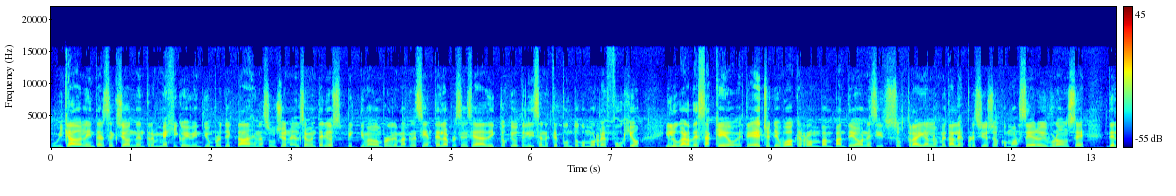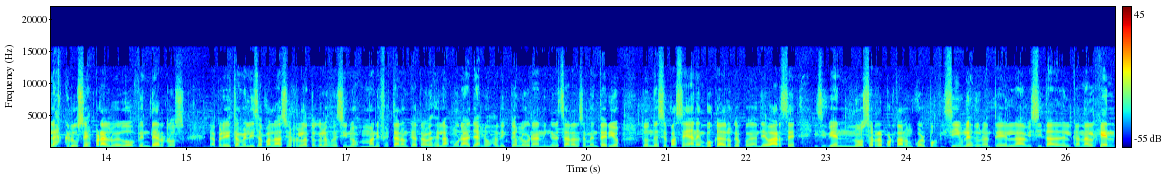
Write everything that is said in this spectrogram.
Ubicado en la intersección entre México y 21 proyectadas en Asunción, el cementerio es víctima de un problema creciente, la presencia de adictos que utilizan este punto como refugio y lugar de saqueo. Este hecho llevó a que rompan panteones y sustraigan los metales preciosos como acero y bronce de las cruces para luego venderlos. La periodista Melissa Palacios relató que los vecinos manifestaron que a través de las murallas los adictos logran ingresar al cementerio donde se pasean en busca de lo que puedan llevarse y si bien no se reportaron cuerpos visibles durante la visita del canal Gen,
